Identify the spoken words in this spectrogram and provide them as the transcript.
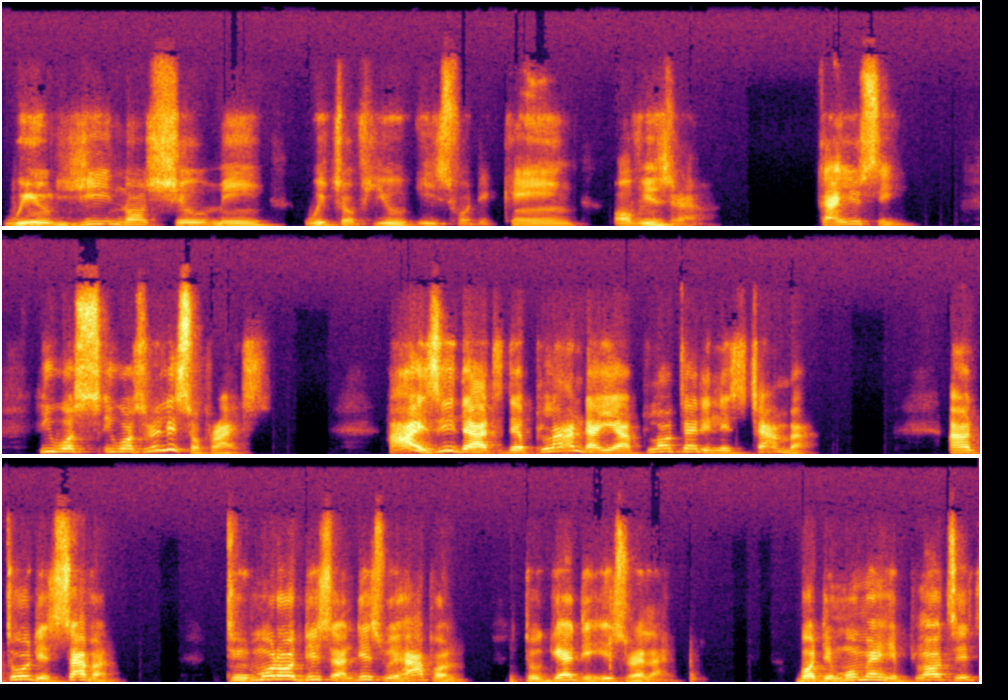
Will ye not show me which of you is for the king of Israel? Can you see? He was, he was really surprised. How is it that the plan that he had plotted in his chamber and told his servant, tomorrow this and this will happen to get the Israelite. But the moment he plotted,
